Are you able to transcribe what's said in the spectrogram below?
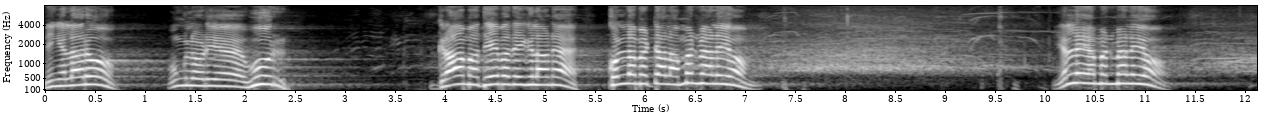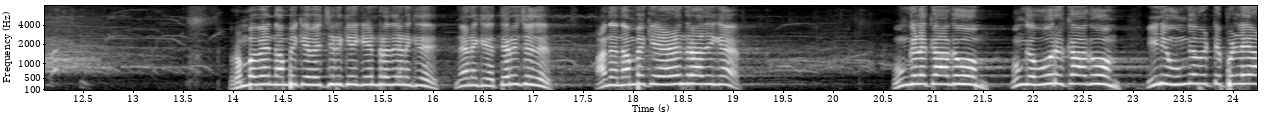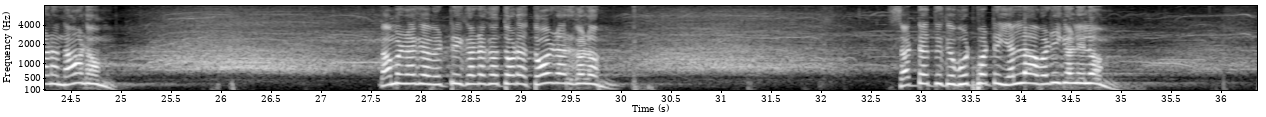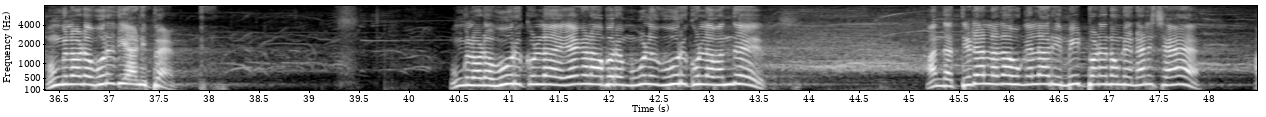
நீங்க எல்லாரும் உங்களுடைய ஊர் கிராம தேவதைகளான கொல்லமெட்டால் அம்மன் மேலையும் எல்லை அம்மன் மேலையும். ரொம்பவே நம்பிக்கை வச்சிருக்கீங்கன்றது எனக்கு எனக்கு தெரிஞ்சது. அந்த நம்பிக்கையை இழந்துடாதீங்க. உங்களுக்காகவும் உங்க ஊருக்காகவும் இனி உங்க விட்டு பிள்ளையான நானும் தமிழக வெற்றி கழகத்தோட தோழர்களும் சட்டத்துக்கு உட்பட்டு எல்லா வழிகளிலும் உங்களோட உறுதி அனுப்பேன் உங்களோட ஊருக்குள்ள ஏகனாபுரம் ஊருக்குள்ள வந்து அந்த திடல்ல தான் உங்க எல்லாரையும் மீட் பண்ணணும்னு நினைச்சேன்.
